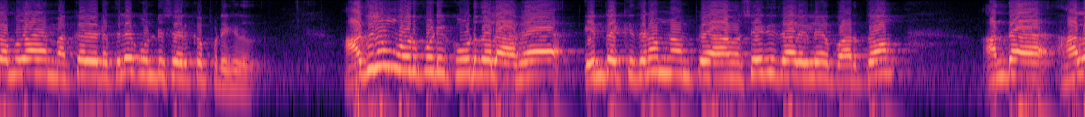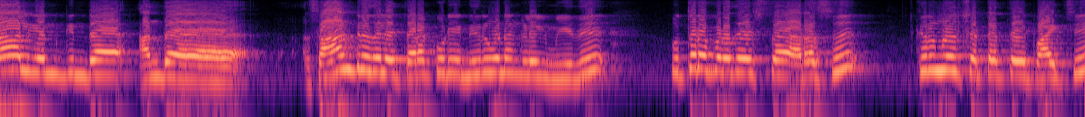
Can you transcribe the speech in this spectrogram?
சமுதாய மக்களிடத்திலே கொண்டு சேர்க்கப்படுகிறது. அதிலும் ஒருபடி கூடுதலாக இன்றைக்கு தினம் நாம் செய்தித்தாள்களே பார்த்தோம் அந்த ஹலால் என்கின்ற அந்த சான்றிதழை தரக்கூடிய நிறுவனங்களின் மீது உத்தரப்பிரதேச அரசு கிரிமினல் சட்டத்தை பாய்ச்சி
